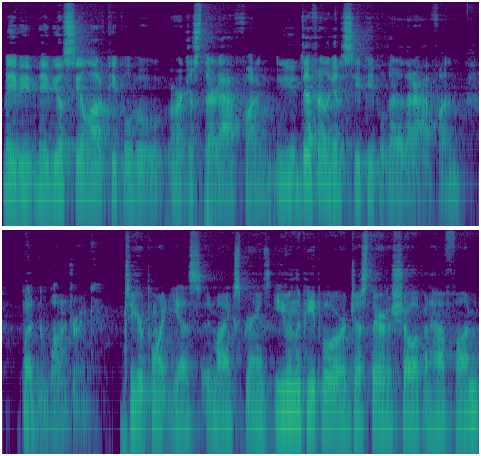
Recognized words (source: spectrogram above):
Maybe maybe you'll see a lot of people who are just there to have fun. You're definitely going to see people there that have fun but want to drink. To your point, yes, in my experience, even the people who are just there to show up and have fun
